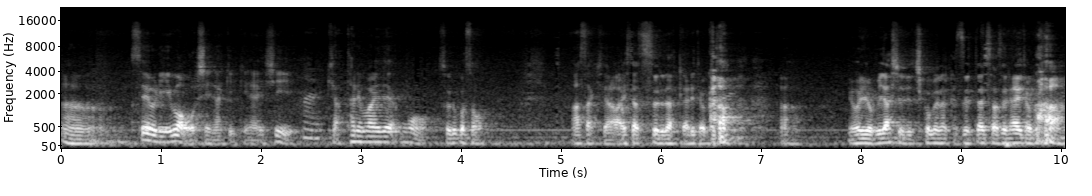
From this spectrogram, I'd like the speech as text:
うん、セオリーは教えなきゃいけないし、はい。当たり前でもうそれこそ朝来たら挨拶するだったりとか、うん。呼び出してで遅刻なんか絶対させないとか、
